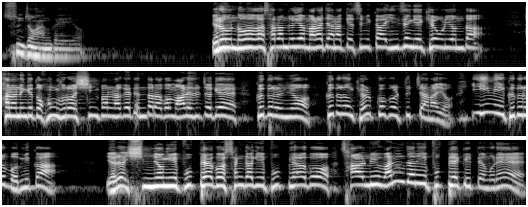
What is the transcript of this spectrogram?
순종한 거예요. 여러분 노아가 사람들에게 말하지 않았겠습니까? 인생의 겨울이 온다 하나님께도 홍수로 심판을 하게 된다라고 말했을 적에 그들은요 그들은 결코 그걸 듣지 않아요 이미 그들은 뭡니까 여러 심령이 부패하고 생각이 부패하고 삶이 완전히 부패했기 때문에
